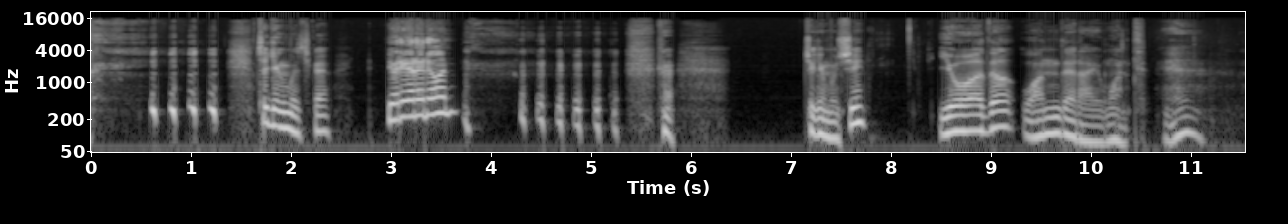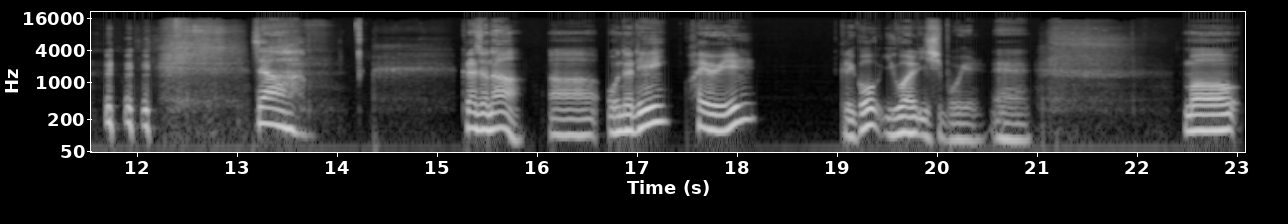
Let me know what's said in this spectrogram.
최경문 씨가요. 요리요리론. 최경문 씨. You're the one that I want. 예. 자, 그나저나 어, 오늘이 화요일 그리고 6월 25일. 예. 뭐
